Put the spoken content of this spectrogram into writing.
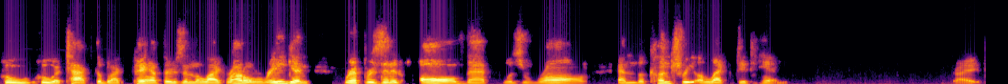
who who attacked the Black Panthers and the like. Ronald Reagan represented all that was wrong, and the country elected him. Right.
